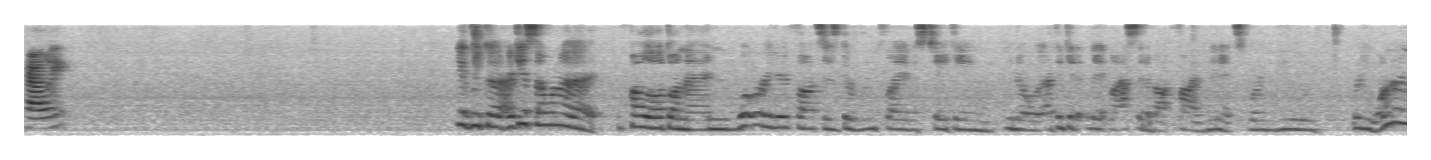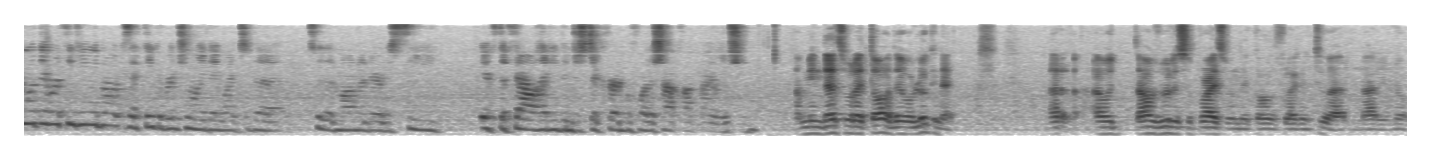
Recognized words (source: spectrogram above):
Callie. Hey Luka, I guess I want to follow up on that. And what were your thoughts as the replay was taking? You know, I think it, it lasted about five minutes. Were you were you wondering what they were thinking about? Because I think originally they went to the to the monitor to see if the foul had even just occurred before the shot clock violation. I mean, that's what I thought they were looking at. I, I, would, I was really surprised when they called the flagrant two. I, I didn't know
